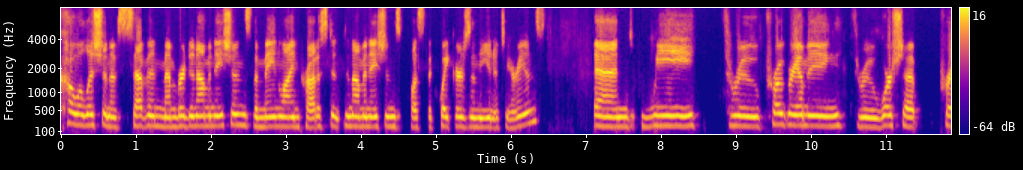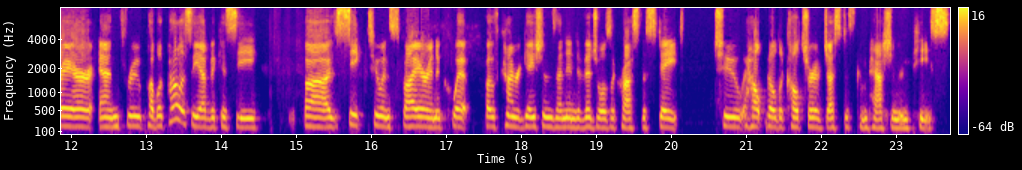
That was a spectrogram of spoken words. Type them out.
coalition of seven member denominations, the mainline Protestant denominations, plus the Quakers and the Unitarians. And we, through programming, through worship, prayer, and through public policy advocacy, uh, seek to inspire and equip both congregations and individuals across the state to help build a culture of justice, compassion, and peace.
